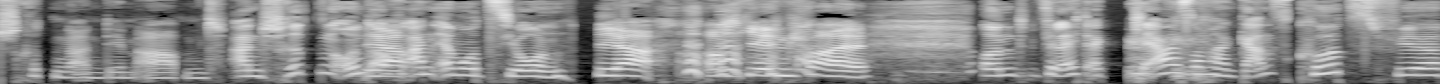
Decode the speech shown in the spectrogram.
Schritten an dem Abend. An Schritten und ja. auch an Emotionen. Ja, auf jeden Fall. Und vielleicht erklären wir es nochmal ganz kurz für,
